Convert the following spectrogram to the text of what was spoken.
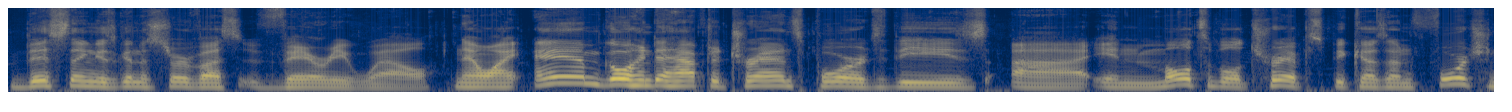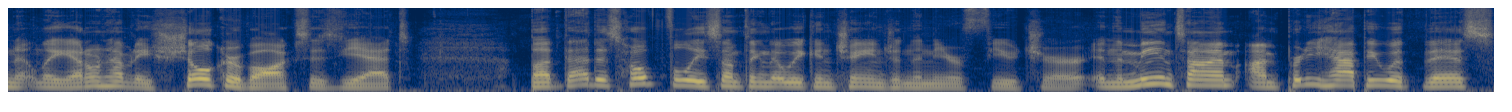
this thing is going to serve us very well. Now, I am going to have to transport these uh, in multiple trips because unfortunately I don't have any shulker boxes yet but that is hopefully something that we can change in the near future. In the meantime, I'm pretty happy with this.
